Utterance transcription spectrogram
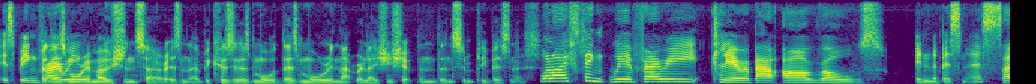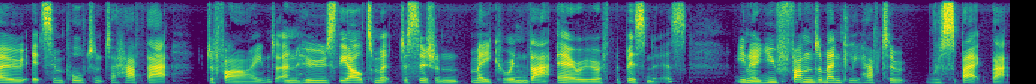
it's being but very. there's more emotion, Sarah, isn't there? Because there's more. There's more in that relationship than than simply business. Well, I think we're very clear about our roles in the business, so it's important to have that defined and who's the ultimate decision maker in that area of the business. You know, you fundamentally have to respect that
